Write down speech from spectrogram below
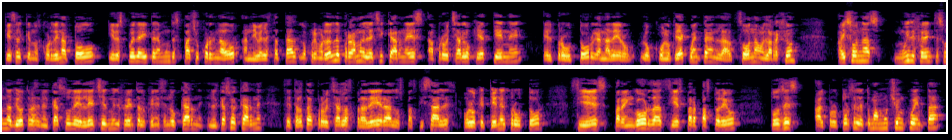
que es el que nos coordina todo, y después de ahí tenemos un despacho coordinador a nivel estatal. Lo primordial del programa de leche y carne es aprovechar lo que ya tiene el productor ganadero, con lo que ya cuenta en la zona o en la región hay zonas muy diferentes unas de otras. En el caso de leche es muy diferente a lo que viene siendo carne. En el caso de carne se trata de aprovechar las praderas, los pastizales o lo que tiene el productor, si es para engordas, si es para pastoreo. Entonces al productor se le toma mucho en cuenta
